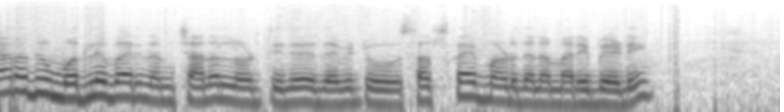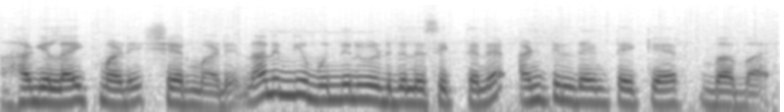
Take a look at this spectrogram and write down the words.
ಯಾರಾದರೂ ಮೊದಲೇ ಬಾರಿ ನಮ್ಮ ಚಾನಲ್ ನೋಡ್ತಿದ್ರೆ ದಯವಿಟ್ಟು ಸಬ್ಸ್ಕ್ರೈಬ್ ಮಾಡೋದನ್ನು ಮರಿಬೇಡಿ. ಹಾಗೆ ಲೈಕ್ ಮಾಡಿ ಶೇರ್ ಮಾಡಿ. ನಾನು ನಿಮಗೆ ಮುಂದಿನ ವಿಡಿಯೋದಲ್ಲಿ ಸಿಗ್ತೇನೆ. Until then take care bye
